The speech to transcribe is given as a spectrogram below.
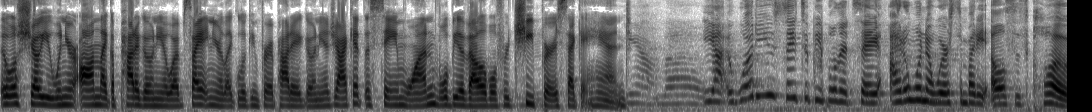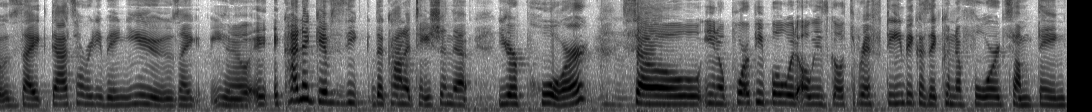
It will show you when you're on like a Patagonia website and you're like looking for a Patagonia jacket. The same one will be available for cheaper secondhand. Yeah, and what do you say to people that say, I don't want to wear somebody else's clothes? Like, that's already been used. Like, you know, it, it kind of gives the, the connotation that you're poor. Mm-hmm. So, you know, poor people would always go thrifting because they couldn't afford something.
